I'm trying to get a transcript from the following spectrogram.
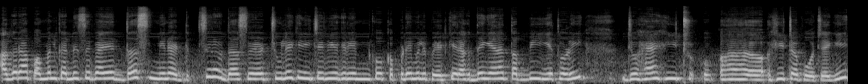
अगर आप अमल करने से पहले 10 मिनट, सिर्फ़ 10 मिनट, चूल्हे के नीचे भी अगर इनको कपड़े में लपेट के रख देंगे ना, तब भी ये थोड़ी जो है हीट हीटअप हो जाएगी।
